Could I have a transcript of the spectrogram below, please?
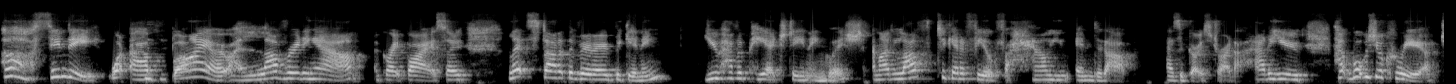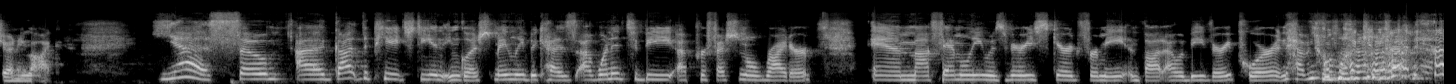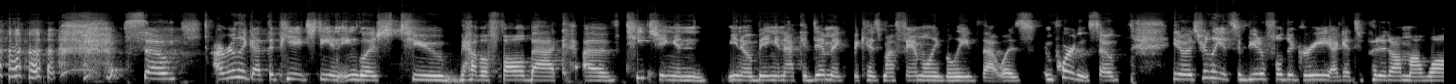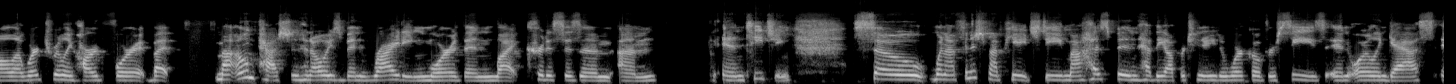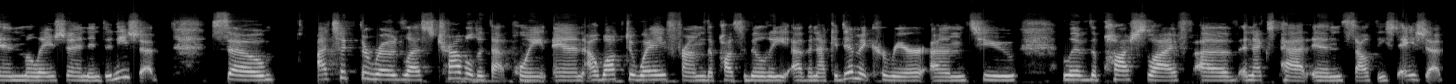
Oh, Cindy, what a bio. I love reading out a great bio. So let's start at the very beginning. You have a PhD in English, and I'd love to get a feel for how you ended up as a ghostwriter. How do you, how, what was your career journey like? Yes. So I got the PhD in English mainly because I wanted to be a professional writer. And my family was very scared for me and thought I would be very poor and have no luck in that. so I really got the PhD in English to have a fallback of teaching and you know being an academic because my family believed that was important so you know it's really it's a beautiful degree i get to put it on my wall i worked really hard for it but my own passion had always been writing more than like criticism um, and teaching. So when I finished my PhD, my husband had the opportunity to work overseas in oil and gas in Malaysia and Indonesia. So I took the road less traveled at that point, and I walked away from the possibility of an academic career um, to live the posh life of an expat in Southeast Asia,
